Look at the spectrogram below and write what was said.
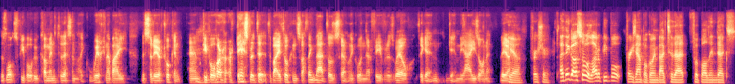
there's lots of people who come into this and like, where can I buy the Sorare token? And mm-hmm. people are, are desperate to, to buy tokens. So I think that does certainly go in their favor as well to getting getting the eyes on it there. Yeah, for sure. I think also a lot of people, for example, going back to that football index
